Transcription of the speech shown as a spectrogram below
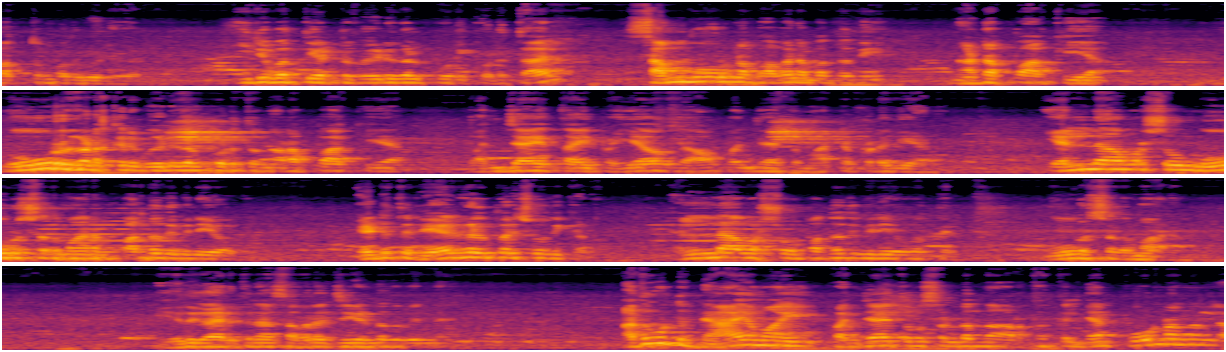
പത്തൊമ്പത് വീടുകൾ. ഇരുപത്തിയെട്ട് വീടുകൾ കൂടി കൊടുത്താൽ സമ്പൂർണ ഭവന പദ്ധതി നടപ്പാക്കിയ നൂറുകണക്കിന് വീടുകൾ കൊടുത്ത് നടപ്പാക്കിയ പഞ്ചായത്തായി പയ്യാവ് ഗ്രാമപഞ്ചായത്ത് മാറ്റപ്പെടുകയാണ്. എല്ലാ വർഷവും നൂറ് ശതമാനം പദ്ധതി വിനിയോഗം. എടുത്ത് രേഖകൾ പരിശോധിക്കണം. എല്ലാ വർഷവും പദ്ധതി വിനിയോഗത്തിൽ നൂറ് ശതമാനം. ഏത് കാര്യത്തിനാണ് സമരം ചെയ്യേണ്ടത് പിന്നെ? അതുകൊണ്ട് ന്യായമായി പഞ്ചായത്ത് പ്രസിഡന്റ് എന്ന അർത്ഥത്തിൽ ഞാൻ പൂർണമല്ല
